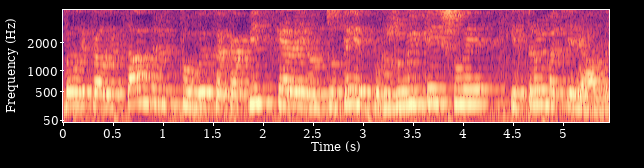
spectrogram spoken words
Великоолександрівську, Високопільський район. Туди буржуйки йшли і стройматеріали.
